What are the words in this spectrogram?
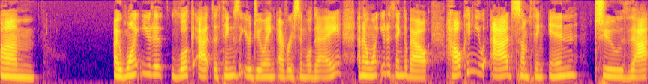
Um, I want you to look at the things that you're doing every single day. And I want you to think about how can you add something in to that,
